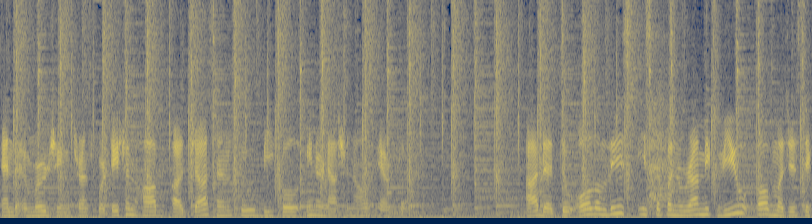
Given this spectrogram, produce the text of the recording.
and the emerging transportation hub adjacent to Bicol International Airport. Added to all of this is the panoramic view of majestic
